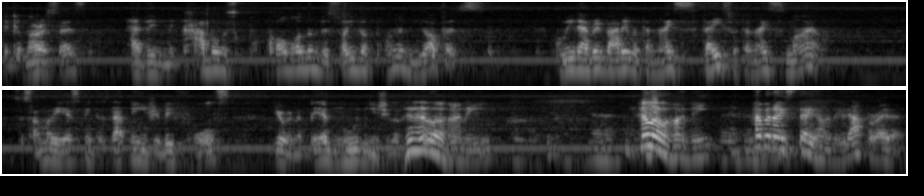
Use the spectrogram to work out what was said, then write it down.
The Gemara says, having the Kabbalist call on them the Soiva upon in the office. Greet everybody with a nice face, with a nice smile. So somebody asked me, does that mean you should be false? You're in a bad mood and you should go, hello, honey. Hello, honey. Have a nice day, honey. The operator.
